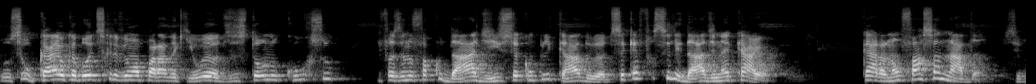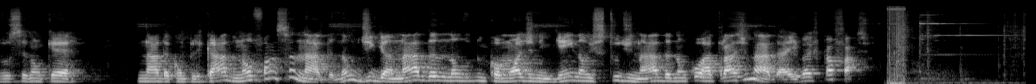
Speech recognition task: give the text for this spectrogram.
O Caio acabou de escrever uma parada aqui. Wildes, estou no curso e fazendo faculdade. Isso é complicado, Wildes. Você quer facilidade, né, Caio? Cara, não faça nada. Se você não quer nada complicado, não faça nada. Não diga nada, não incomode ninguém, não estude nada, não corra atrás de nada. Aí vai ficar fácil.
